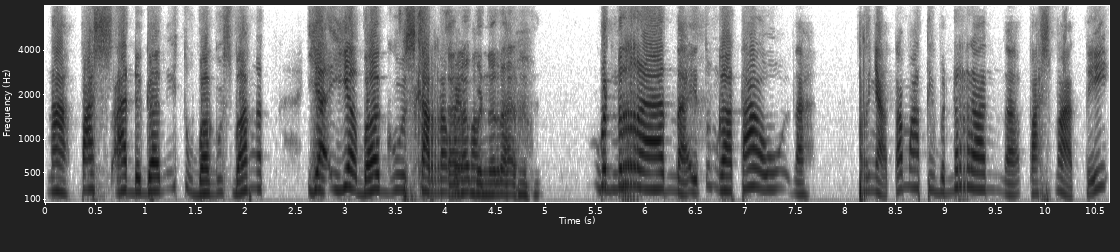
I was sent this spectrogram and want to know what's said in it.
Nah pas adegan itu bagus banget. Ya iya bagus karena, Karena memang beneran. beneran. Nah itu nggak tahu. Nah ternyata mati beneran. Nah pas mati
